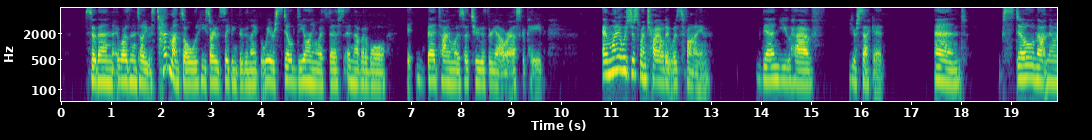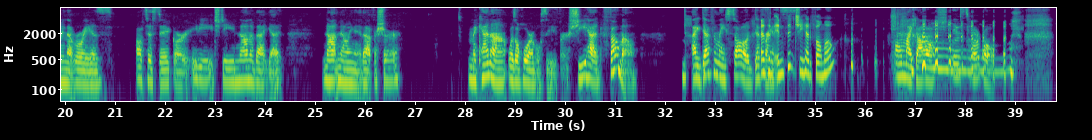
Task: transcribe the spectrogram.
So then it wasn't until he was 10 months old he started sleeping through the night, but we were still dealing with this inevitable it, bedtime was a two to three hour escapade. And when it was just one child, it was fine. Then you have your second, and still not knowing that Rory is autistic or ADHD, none of that yet. Not knowing that for sure. McKenna was a horrible sleeper. She had FOMO. I definitely saw a difference. As an infant, she had FOMO. Oh my gosh, it was terrible.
